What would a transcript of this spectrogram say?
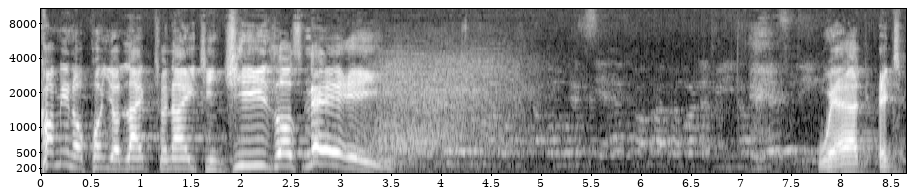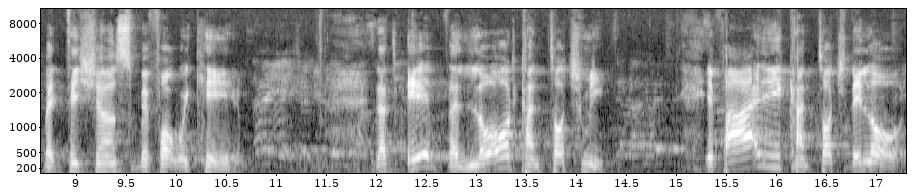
coming upon your life tonight in Jesus' name. We had expectations before we came. That if the Lord can touch me, if I can touch the Lord,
